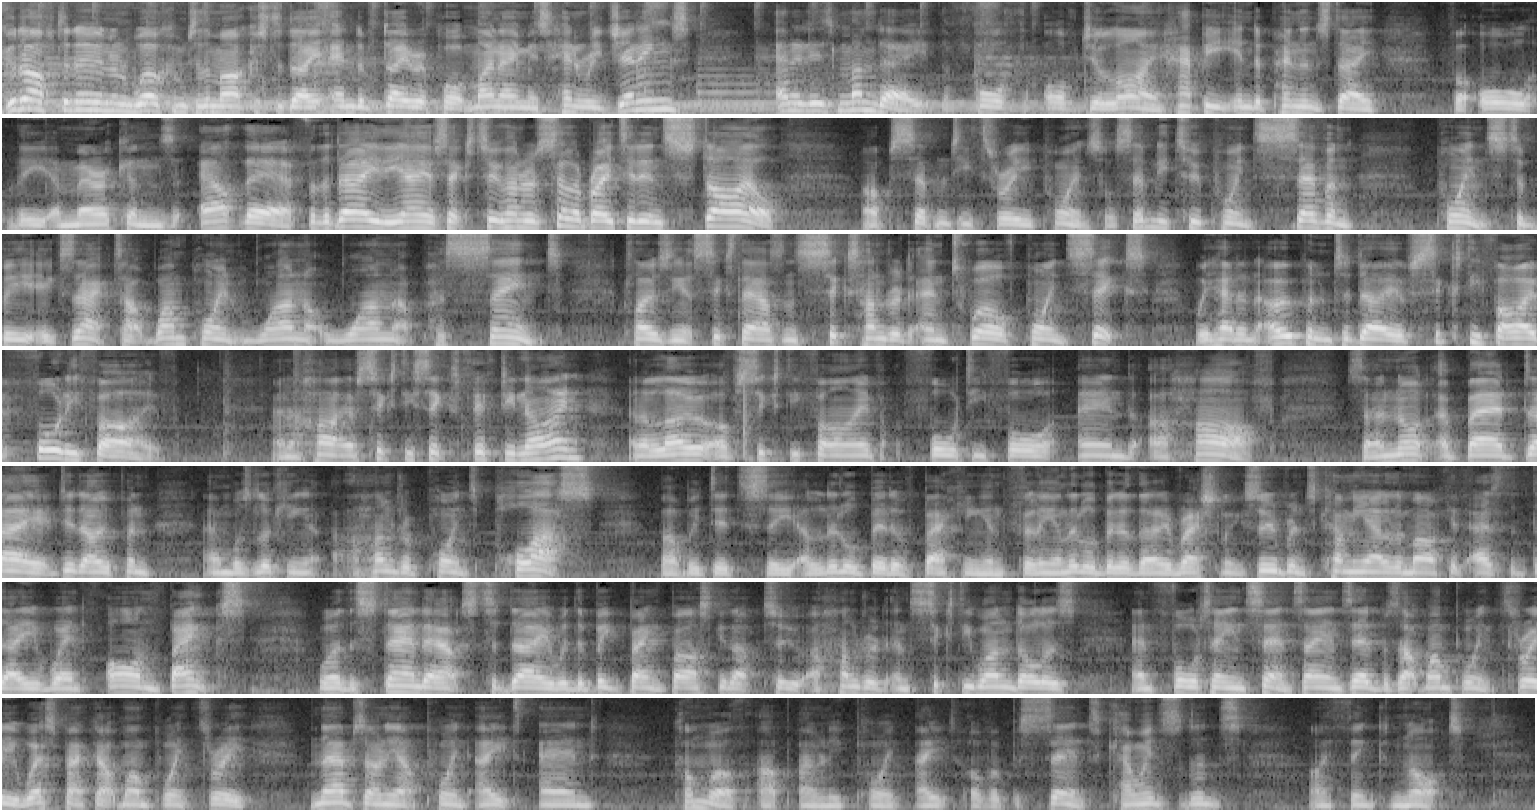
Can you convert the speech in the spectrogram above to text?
Good afternoon and welcome to the Marcus Today End of Day Report. My name is Henry Jennings and it is Monday, the 4th of July. Happy Independence Day for all the Americans out there. For the day, the ASX 200 celebrated in style, up 73 points, or 72.7 points to be exact, up 1.11%, closing at 6,612.6. We had an open today of 65.45 and a high of 66.59 and a low of 65.44 and a half. So not a bad day. It did open and was looking at 100 points plus, but we did see a little bit of backing and filling, a little bit of that irrational exuberance coming out of the market as the day went on. Banks were the standouts today with the big bank basket up to $161.14. ANZ was up 1.3, Westpac up 1.3, NAB's only up 0.8 and Commonwealth up only 0.8 of a percent. Coincidence? I think not.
